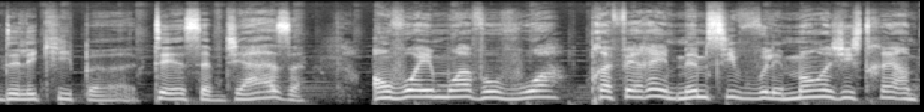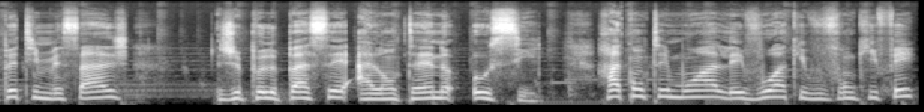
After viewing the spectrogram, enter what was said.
de l'équipe euh, TSF Jazz. Envoyez-moi vos voix préférées, même si vous voulez m'enregistrer un petit message. Je peux le passer à l'antenne aussi. Racontez-moi les voix qui vous font kiffer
